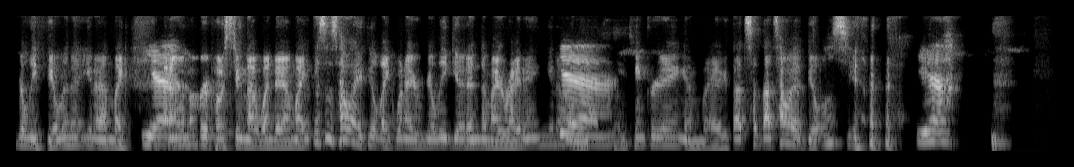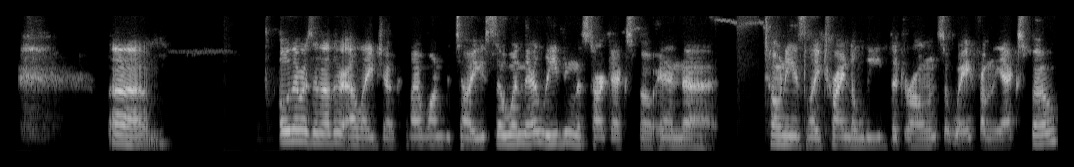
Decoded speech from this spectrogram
really feeling it, you know. And like yeah, and I remember posting that one day. I'm like, this is how I feel like when I really get into my writing, you know, yeah, and, like, tinkering and like that's that's how it feels. yeah. Um Oh, there was another LA joke that I wanted to tell you. So when they're leaving the Stark Expo and uh, Tony's like trying to lead the drones away from the expo,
